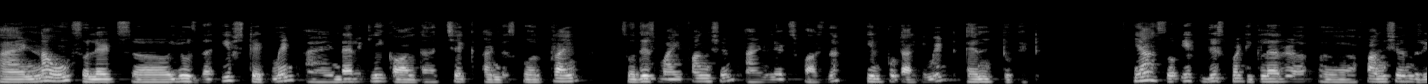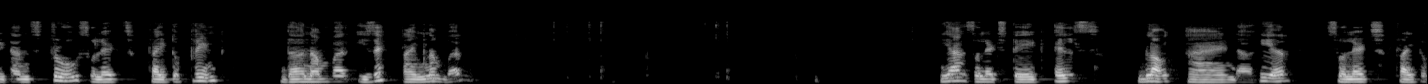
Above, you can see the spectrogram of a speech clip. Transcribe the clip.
and now so let's uh, use the if statement and directly call the check underscore prime. So this is my function and let's pass the input argument n to it. Yeah so if this particular uh, function returns true so let's try to print. The number is a prime number. Yeah so let's take else block and uh, here so let's try to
